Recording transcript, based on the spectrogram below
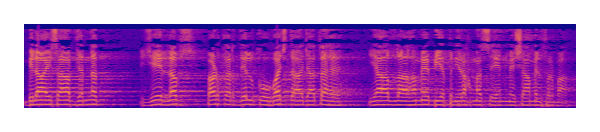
بلا حساب جنت، یہ لفظ پڑھ کر دل کو وجد آ جاتا ہے۔ یا اللہ، ہمیں بھی اپنی رحمت سے ان میں شامل فرما۔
